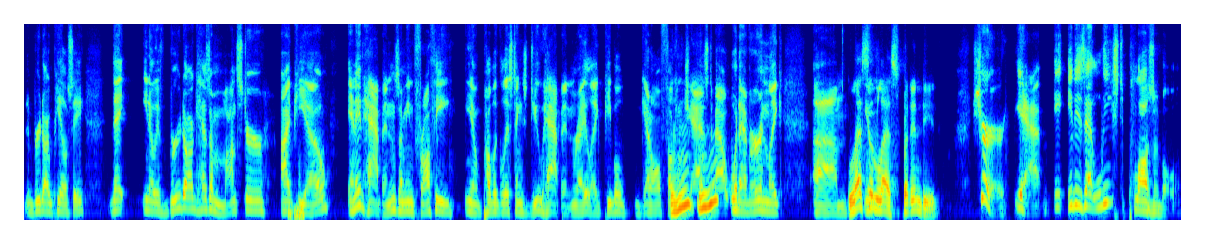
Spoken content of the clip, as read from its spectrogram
the Brewdog PLC, that you know if Brewdog has a monster IPO and it happens, I mean frothy, you know, public listings do happen, right? Like people get all fucking Mhm, jazzed mhm. about whatever and like um Less you know, and less, but indeed. Sure. Yeah. It, it is at least plausible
